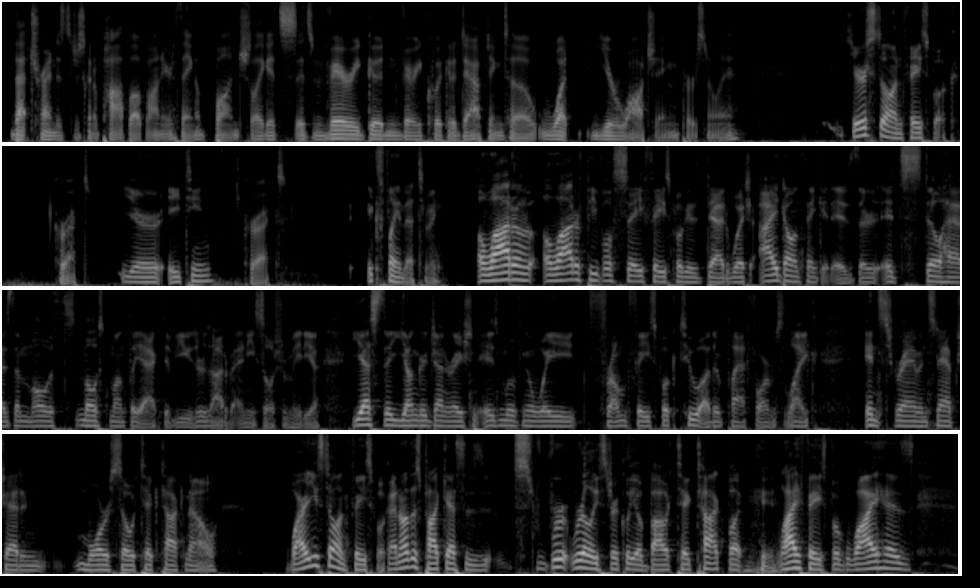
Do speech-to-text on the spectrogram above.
that trend is just going to pop up on your thing a bunch. Like it's it's very good and very quick at adapting to what you're watching personally. You're still on Facebook. Correct. You're 18. Correct. Explain that to me. A lot of a lot of people say Facebook is dead, which I don't think it is. There, it still has the most most monthly active users out of any social media. Yes, the younger generation is moving away from Facebook to other platforms like Instagram and Snapchat and more so TikTok now. Why are you still on Facebook? I know this podcast is really strictly about TikTok, but why Facebook? Why has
